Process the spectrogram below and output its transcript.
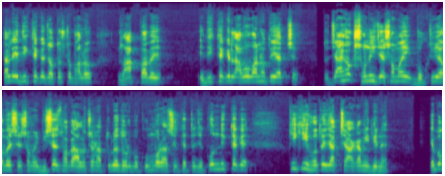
তাহলে এদিক থেকে যথেষ্ট ভালো লাভ পাবে, এদিক থেকে লাভবান হতে যাচ্ছে। তো যাই হোক, শনি যে সময় বকরি হবে, সে সময় বিশেষভাবে আলোচনা তুলে ধরবো কুম্ভ রাশির ক্ষেত্রে যে কোন দিক থেকে কি কি হতে যাচ্ছে আগামী দিনে। এবং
